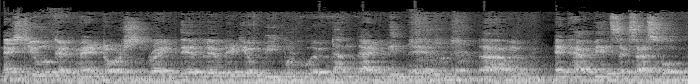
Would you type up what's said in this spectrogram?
next you look at mentors, right? The availability of people who have done that, been there, um, and have been successful.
